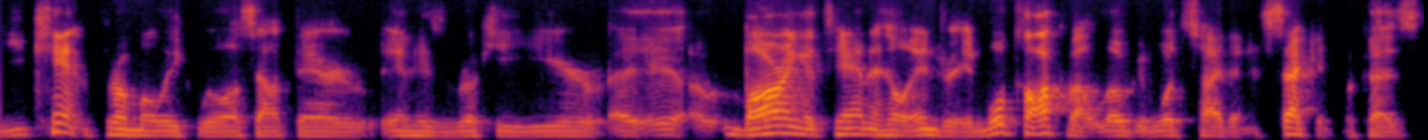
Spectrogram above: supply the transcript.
you can't throw Malik Willis out there in his rookie year, uh, uh barring a Tannehill injury. And we'll talk about Logan Woodside in a second because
